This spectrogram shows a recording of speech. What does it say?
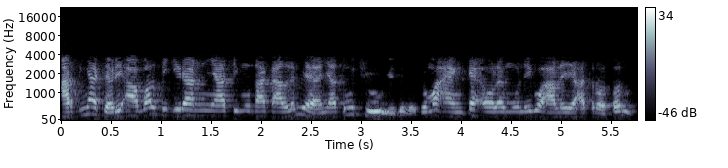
Artinya dari awal pikirannya si mutakalim ya hanya tujuh gitu loh. Cuma engkek oleh muniku ya asrotun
